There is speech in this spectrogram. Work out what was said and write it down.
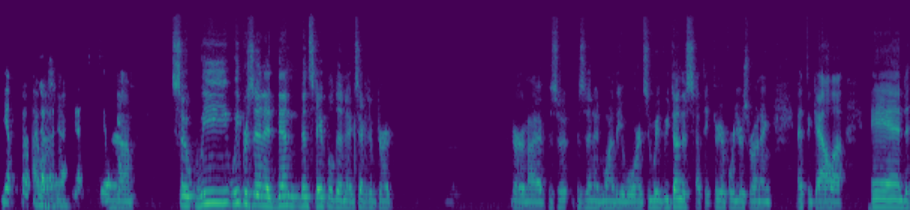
Yep, I was. Yeah. yeah. So we we presented Ben Ben Stapleton, executive director, and I presented one of the awards, and we've, we've done this I think three or four years running at the gala, and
